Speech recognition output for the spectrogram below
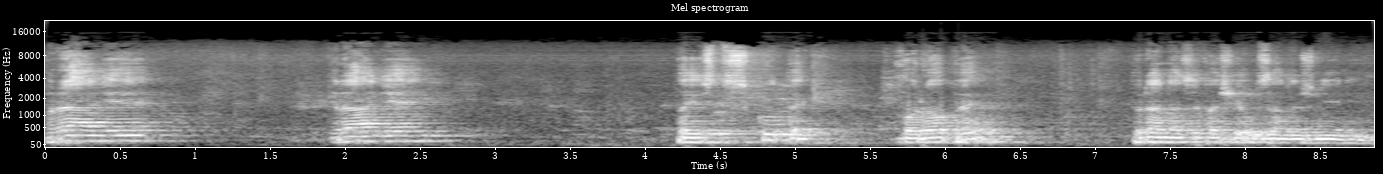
branie, granie to jest skutek choroby, która nazywa się uzależnieniem.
